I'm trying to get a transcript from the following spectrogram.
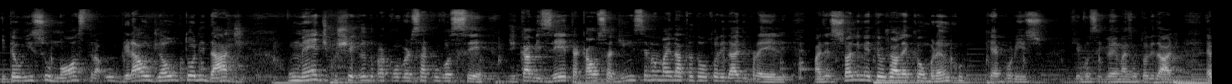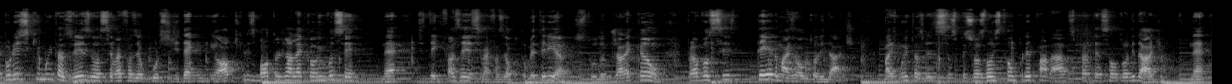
Então isso mostra o grau de autoridade. Um médico chegando para conversar com você de camiseta, calça jeans, você não vai dar tanta autoridade para ele, mas é só ele meter o jalecão branco, que é por isso que você ganha mais autoridade. É por isso que muitas vezes você vai fazer o curso de técnica em óptica, eles botam o jalecão em você, né? Você tem que fazer, você vai fazer optometria, estuda com jalecão, para você ter mais autoridade. Mas muitas vezes essas pessoas não estão preparadas para ter essa autoridade, né?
